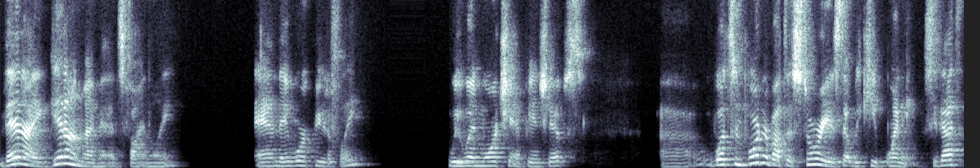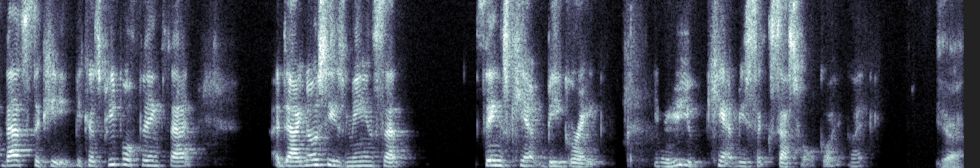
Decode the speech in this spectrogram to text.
Then I get on my meds finally, and they work beautifully. We win more championships. Uh, what's important about the story is that we keep winning. See, that's that's the key because people think that a diagnosis means that things can't be great. You know, you, you can't be successful. Go ahead. Go ahead. Yeah.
